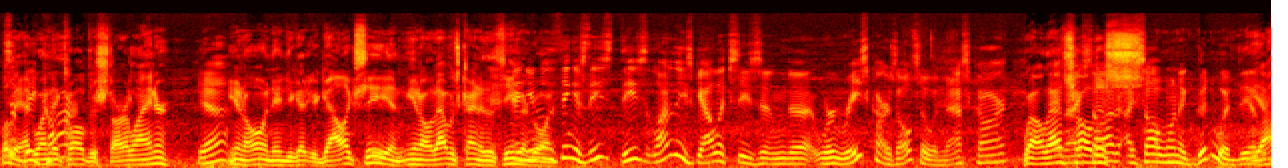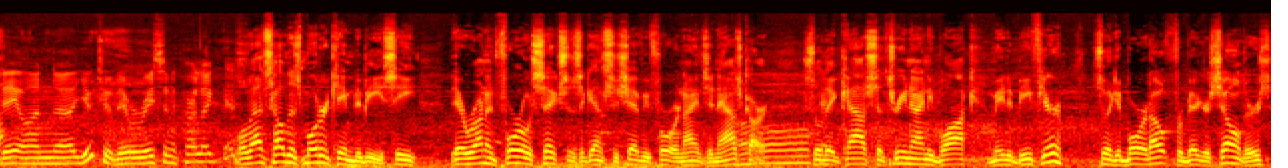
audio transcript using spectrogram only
well, It's they had one they called the Starliner. Yeah. You know, and then you got your Galaxie, and you know that was kind of the theme and you know going. the thing is, these these a lot of these galaxies and uh, were race cars also in NASCAR. Well, that's how saw, this- I saw one at Goodwood the other Yeah. day on uh, YouTube. They were racing a car like this. Well, that's how this motor came to be. See, they're running 406s against the Chevy 409s in NASCAR. Oh, So they cast a 390 block, made it beefier, so they could bore it out for bigger cylinders.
